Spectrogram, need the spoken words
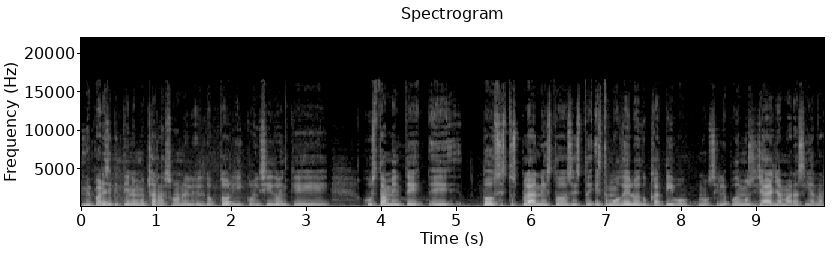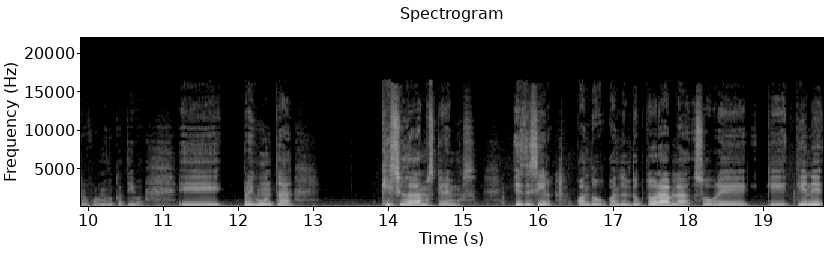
me parece que tiene mucha razón el, doctor y coincido en que justamente eh, todos estos planes, todo este, este modelo educativo, ¿no? si le podemos ya llamar así a la reforma educativa, eh, pregunta, ¿qué ciudadanos queremos? Es decir, cuando, cuando el doctor habla sobre que tiene,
